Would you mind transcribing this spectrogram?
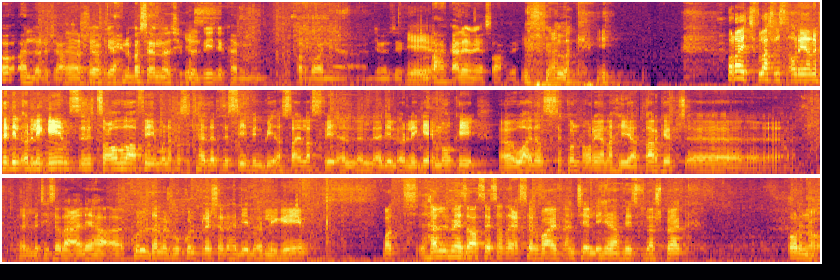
أوه هلا رجعت. okay. okay إحنا بس عندنا شكل. الفيديو كان خربان يا ديمازيكو. ضحك علينا يا صاحبي. و right flashless اوريانا في هذه ال early games تجد صعوبه في منافسة هذا الستيفن بسايلس في ال- ال- هذه ال early game مونكي آه، وأيضا ستكون اوريانا هي target التي سيضع عليها آه، كل damage وكل pressure هذه ال early game بس هل ميزا سيستطيع survive until he has flash back or no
